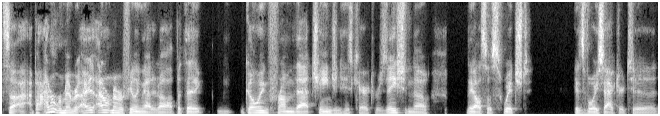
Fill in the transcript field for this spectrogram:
so I, but i don't remember I, I don't remember feeling that at all but the going from that change in his characterization though they also switched his voice actor to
